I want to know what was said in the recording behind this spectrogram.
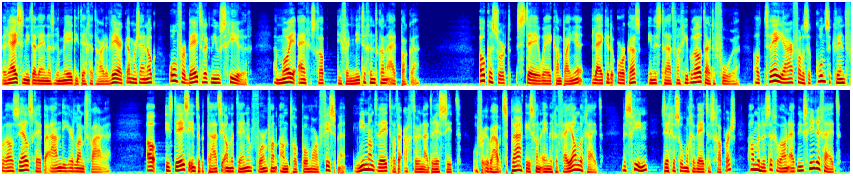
We reizen niet alleen als remedie tegen het harde werken, maar zijn ook onverbeterlijk nieuwsgierig. Een mooie eigenschap die vernietigend kan uitpakken. Ook een soort stay-away-campagne lijken de orka's in de straat van Gibraltar te voeren. Al twee jaar vallen ze consequent vooral zeilschepen aan die hier langs varen. Al is deze interpretatie al meteen een vorm van antropomorfisme. Niemand weet wat er achter hun adres zit, of er überhaupt sprake is van enige vijandigheid. Misschien, zeggen sommige wetenschappers, handelen ze gewoon uit nieuwsgierigheid.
